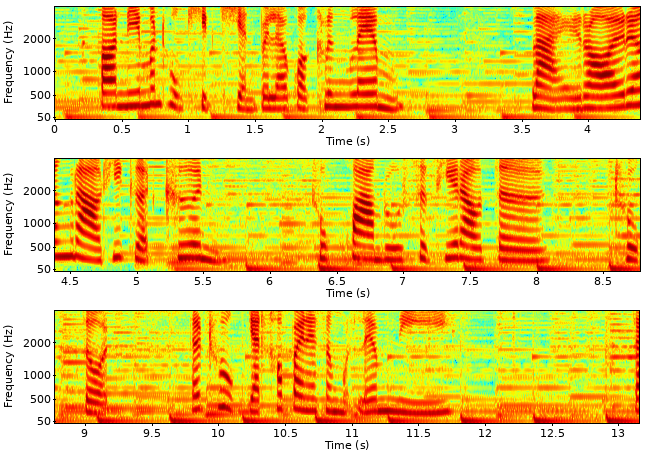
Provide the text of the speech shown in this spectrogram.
ๆ ตอนนี้มันถูกขีดเขียนไปแล้วกว่าครึ่งเล่ม หลายร้อยเรื่องราวที่เกิดขึ้น ทุกความรู้สึกที่เราเจอ ถูกจด และถูกยัดเข้าไปในสมุดเล่มนี้ ใจ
